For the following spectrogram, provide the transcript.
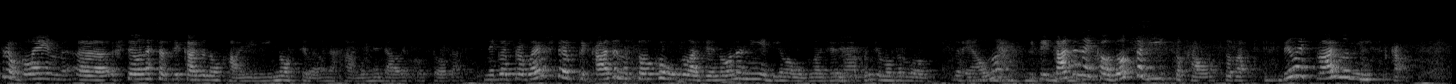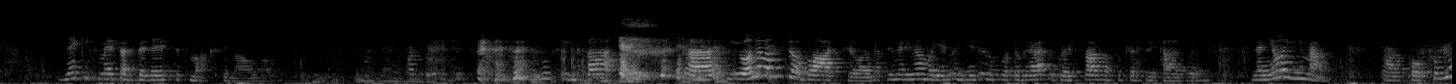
problem uh, što je ona sad prikazana u haljini, nosila je ona haljine daleko od toga, nego je problem što je prikazano toliko uglađeno, ona nije bila uglađena, ako ćemo vrlo realno, i prikazana je kao dosta visoka osoba, bila je stvarno niska, nekih metar 50 maksimalno. Da. A, I ona vam se oblačila, na primjer imamo jednu njezinu fotografiju koja je stvarno super prikazuje. Na njoj ima a, košulju,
